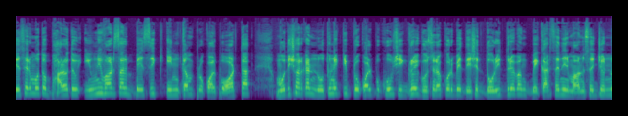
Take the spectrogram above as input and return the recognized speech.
দেশের মতো ভারতেও ইউনিভার্সাল বেসিক ইনকাম প্রকল্প। অর্থাৎ মোদী সরকার নতুন একটি প্রকল্প খুব শীঘ্রই ঘোষণা করবে দেশের দরিদ্র এবং বেকার শ্রেণির মানুষের জন্য।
